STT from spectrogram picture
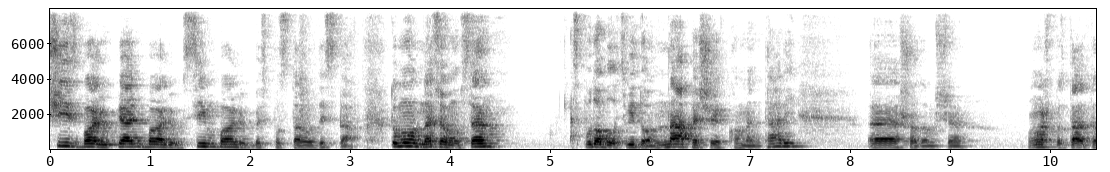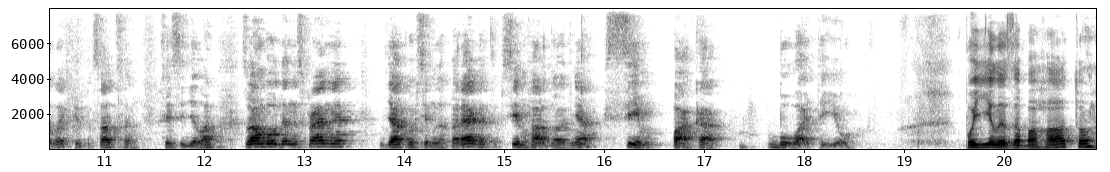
6 балів, 5 балів, 7 балів без поставив десь так. Тому на цьому все. Сподобалось відео, напиши коментарі. Е, що там ще? Можеш поставити лайк, підписатися, всі ці діла. З вами був Денис Правильний. Дякую всім за перегляд, всім гарного дня, всім пока. Бувайте ю. Поїли забагато.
